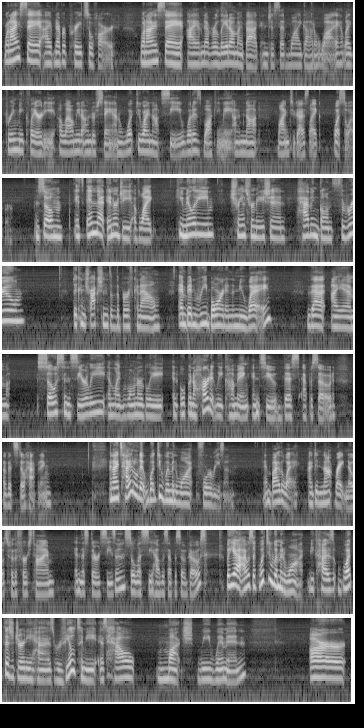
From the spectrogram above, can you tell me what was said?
When I say I've never prayed so hard, when I say I have never laid on my back and just said, Why, God, oh, why? Like, bring me clarity, allow me to understand. What do I not see? What is blocking me? I'm not lying to you guys, like, whatsoever. And so um, it's in that energy of like humility, transformation, having gone through the contractions of the birth canal and been reborn in a new way that I am so sincerely and like vulnerably and open heartedly coming into this episode of It's Still Happening. And I titled it, What Do Women Want for a Reason? And by the way, I did not write notes for the first time in this third season. So let's see how this episode goes. But yeah, I was like, what do women want? Because what this journey has revealed to me is how much we women are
